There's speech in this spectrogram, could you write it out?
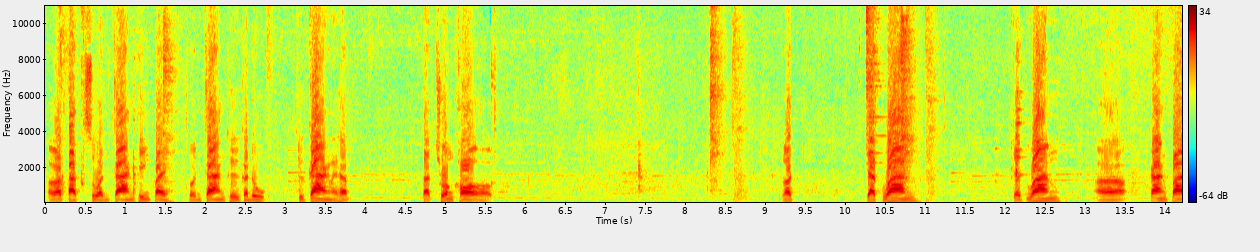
แล้วก็ตัดส่วนกลางทิ้งไป ส่วนกลางคือกระดูกคือก้างนะครับ ตัดช่วงคอออก จัดวาง จัดวางก้างปลา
